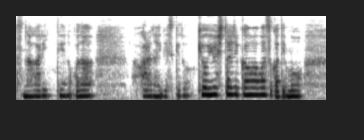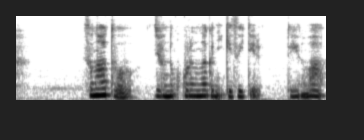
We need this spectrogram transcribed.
つながりっていうのかなわからないですけど共有した時間はわずかでもその後自分の心の中に息づいているっていうのは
